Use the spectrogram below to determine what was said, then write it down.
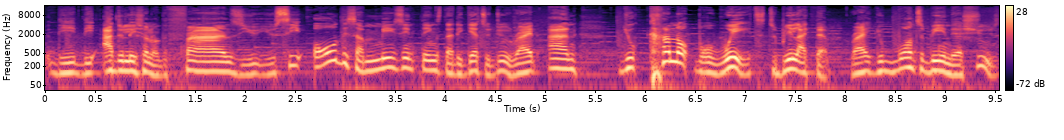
the the adulation of the fans. You you see all these amazing things that they get to do, right? And you cannot but wait to be like them, right? You want to be in their shoes.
